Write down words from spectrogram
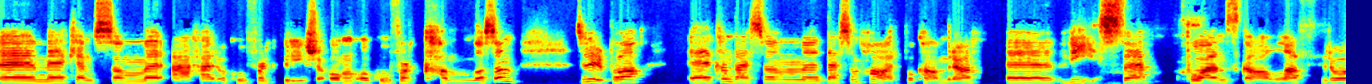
eh, med hvem som eh, er her, og hvor folk bryr seg om, og hvor folk kan og sånn, så lurer jeg på eh, Kan de som, de som har på kamera, eh, vise på en skala fra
